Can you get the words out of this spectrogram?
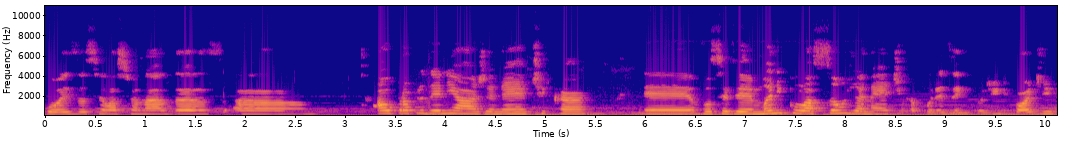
coisas relacionadas a, ao próprio DNA, genética. É, você vê manipulação genética, por exemplo. A gente pode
